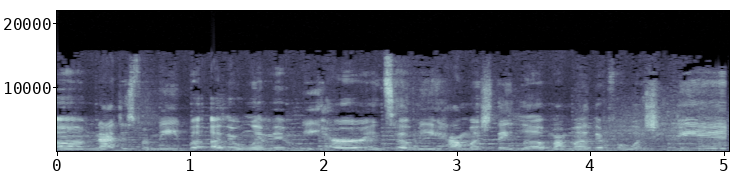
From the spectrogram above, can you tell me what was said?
um, not just for me, but other women meet her and tell me how much they love my mother for what she did.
